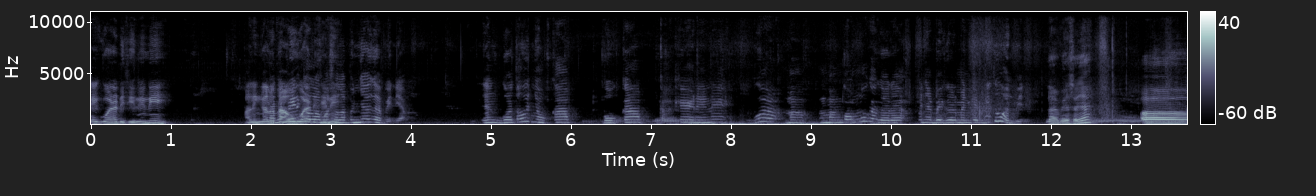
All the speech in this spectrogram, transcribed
eh gua ada di sini nih. Paling nggak lu Tapi tahu kalau di sini. masalah penjaga pin yang yang gue tahu nyokap bokap kakek nenek. Gue ma mangkong lu kagak ada punya background main kayak gituan pin nah biasanya eh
